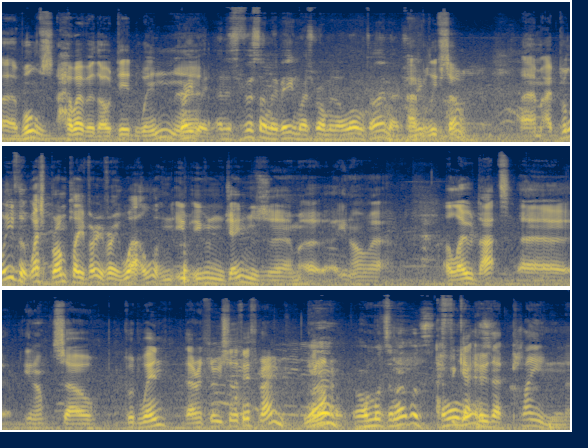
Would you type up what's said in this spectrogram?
Uh, Wolves, however, though, did win. Great uh, win, and it's the first time they've beaten West Brom in a long time. Actually, I believe so. Um, I believe that West Brom played very, very well, and even James, um, uh, you know, uh, allowed that. Uh, you know, so good win. They're through to the fifth round. Yeah, on onwards and upwards. I forget who they're playing.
